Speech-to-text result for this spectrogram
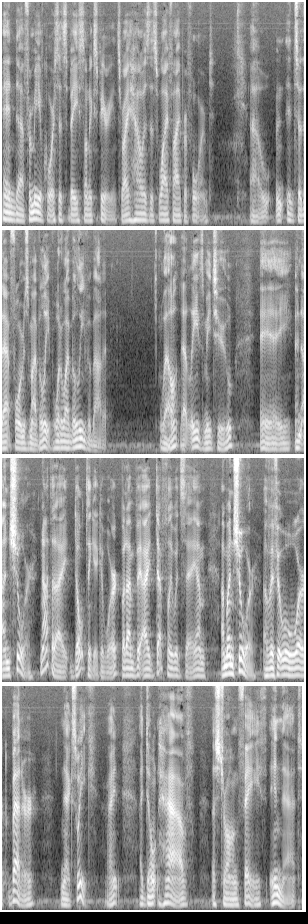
And uh, for me, of course, it's based on experience, right? How has this Wi Fi performed? Uh, and, and so that forms my belief. What do I believe about it? Well, that leads me to a an unsure. Not that I don't think it could work, but I'm I definitely would say I'm I'm unsure of if it will work better next week. Right? I don't have a strong faith in that.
